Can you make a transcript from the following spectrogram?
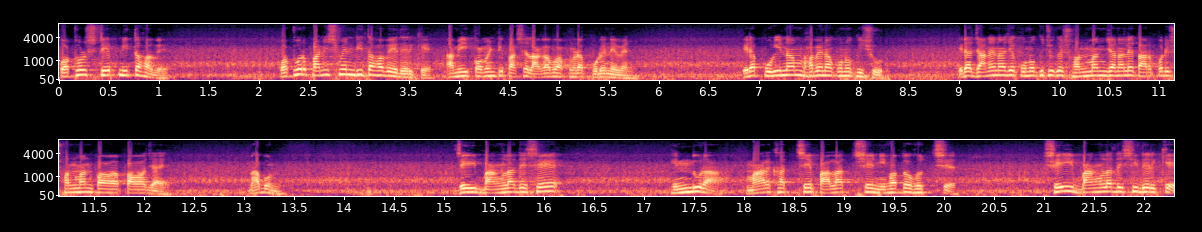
কঠোর স্টেপ নিতে হবে। কঠোর পানিশমেন্ট দিতে হবে এদেরকে। আমি এই কমেন্টটি পাশে লাগাবো, আপনারা পড়ে নেবেন। এরা পরিণাম ভাবে না কোনো কিছুর। এরা জানে না যে কোনো কিছুকে সম্মান জানালে তারপরেই সম্মান পাওয়া পাওয়া যায়। ভাবুন, যেই বাংলাদেশে হিন্দুরা মার খাচ্ছে, পালাচ্ছে, নিহত হচ্ছে। সেই বাংলাদেশিদেরকে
